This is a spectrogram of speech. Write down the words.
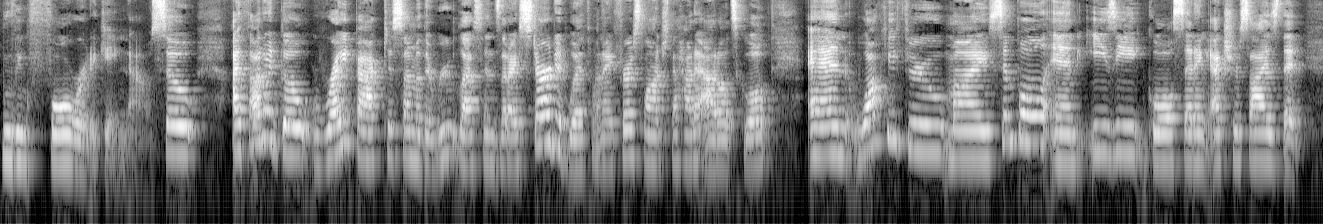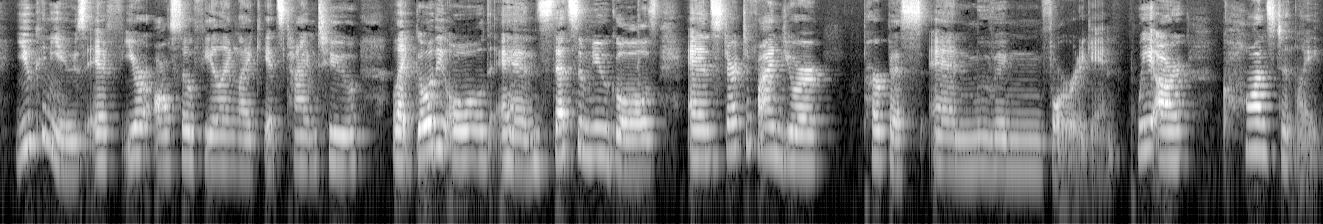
moving forward again now. So I thought I'd go right back to some of the root lessons that I started with when I first launched the How to Adult School and walk you through my simple and easy goal setting exercise that you can use if you're also feeling like it's time to let go of the old and set some new goals and start to find your purpose and moving forward again. We are constantly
